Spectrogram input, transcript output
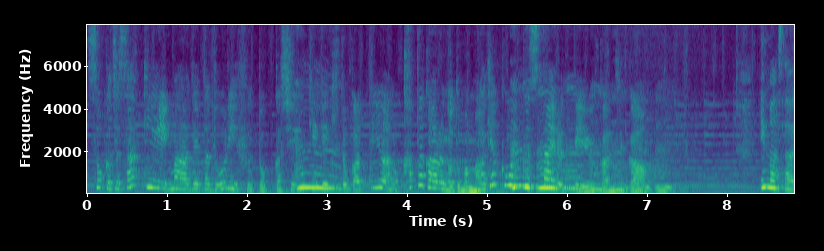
そうかじゃあさっきまあ挙げたドリフとか新喜劇とかっていう、あの型があるのとまあ真逆をいくスタイルっていう感じか。うんうんうんうん今さ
